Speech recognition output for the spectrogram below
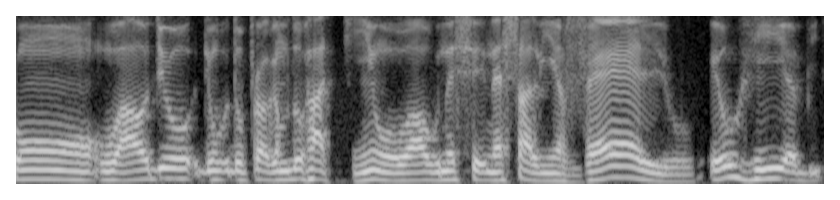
com o áudio do, do programa do Ratinho ou algo nesse, nessa linha. Velho, eu ria, bicho.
